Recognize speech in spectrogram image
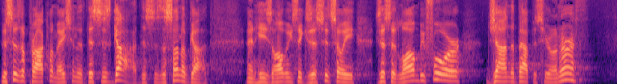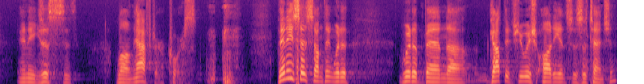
This is a proclamation that this is God. This is the Son of God. And he's always existed. So he existed long before John the Baptist here on earth. And he existed long after, of course. then he says something would have, would have been, uh, got the Jewish audience's attention.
